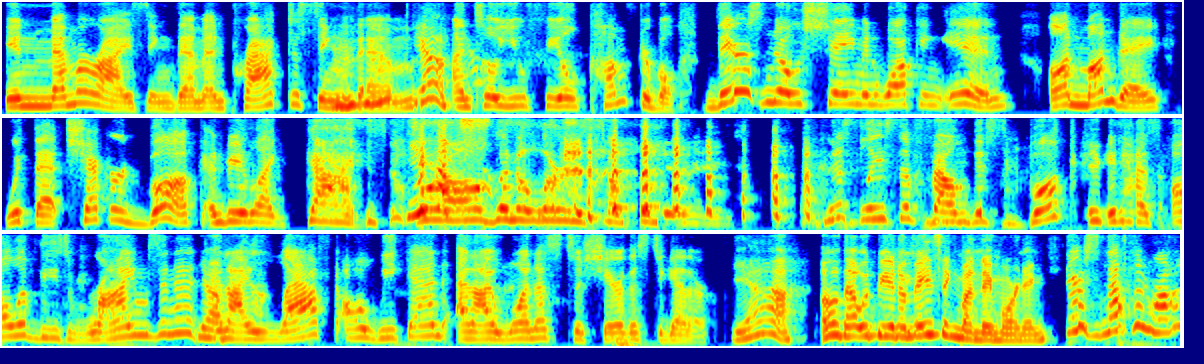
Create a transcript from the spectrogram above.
in memorizing them and practicing Mhm. them Yeah. until you feel comfortable. There's no shame in walking in on Monday with that checkered book and be like, guys, we're all gonna learn something today. Miss Lisa found this book. It- It has all of these rhymes in it, Yeah. and I laughed all weekend. And I want us to share this together. Yeah. Oh, that would be an amazing Monday morning. There's nothing wrong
